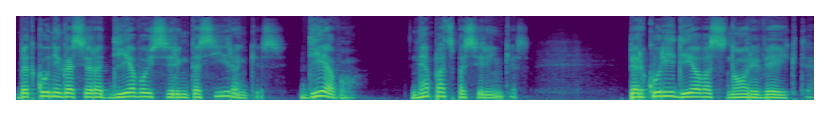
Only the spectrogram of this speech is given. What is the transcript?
bet kunigas yra Dievo išsirinktas įrankis. Dievo, ne pats pasirinkęs, per kurį Dievas nori veikti.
